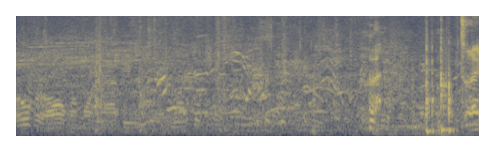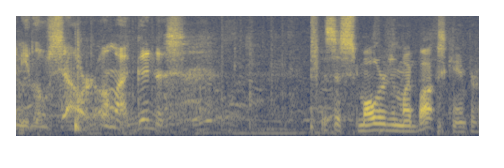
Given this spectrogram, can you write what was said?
Overall, I'm more happy with Tiny little shower. Oh my goodness. This is smaller than my box camper.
